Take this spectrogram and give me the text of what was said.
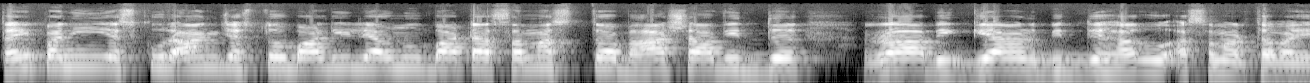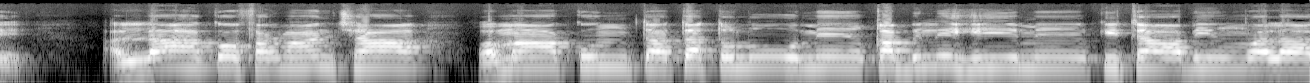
तैपनि यस कुरान जस्तो बाली ल्याउनुबाट समस्त भाषाविद र विज्ञानविद्हरू असमर्थ भए। अल्लाह को फरमान छा, वमा कुंत ततलु में कबलिही में किताबिन वला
